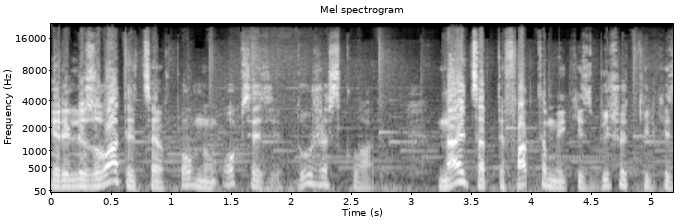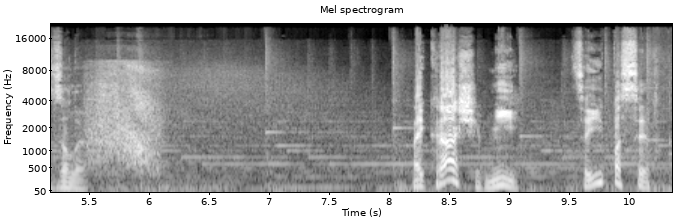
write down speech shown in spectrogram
і реалізувати це в повному обсязі дуже складно, навіть з артефактами, які збільшують кількість залив. Найкраще ні, це її пасивка.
